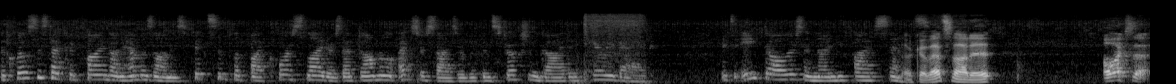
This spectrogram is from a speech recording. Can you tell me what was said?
the closest I could find on Amazon is Fit Simplify Core Sliders Abdominal Exerciser with instruction guide and carry bag. It's $8.95. Okay, that's not it. Alexa,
